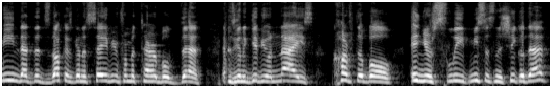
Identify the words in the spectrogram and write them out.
mean that the tzedakah is going to save you from a terrible death. It's going to give you a nice, comfortable, in your sleep, misas neshika death.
